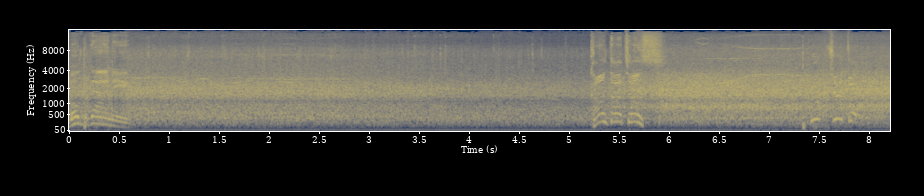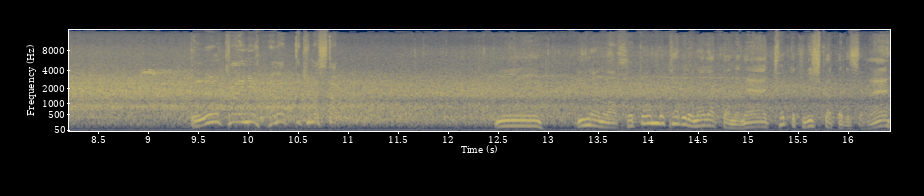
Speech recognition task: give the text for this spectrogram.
ボグダーニカウンターチャンス。シュート。豪快に放ってきました。うーん今のはほとんど角度なかったんでねちょっと厳しかったですよね。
